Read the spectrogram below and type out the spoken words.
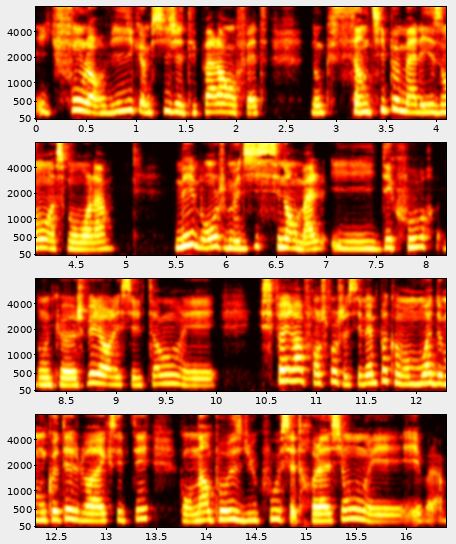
Ils font leur vie comme si j'étais pas là en fait. Donc c'est un petit peu malaisant à ce moment-là. Mais bon, je me dis c'est normal, ils découvrent, donc euh, je vais leur laisser le temps et, c'est pas grave, franchement, je sais même pas comment moi de mon côté je l'aurais accepté qu'on impose du coup cette relation et voilà.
